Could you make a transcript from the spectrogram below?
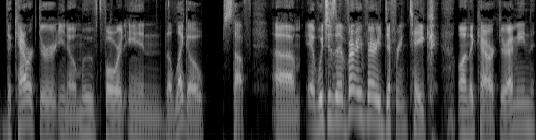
the character, you know, moved forward in the Lego stuff, um, which is a very, very different take on the character. I mean,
